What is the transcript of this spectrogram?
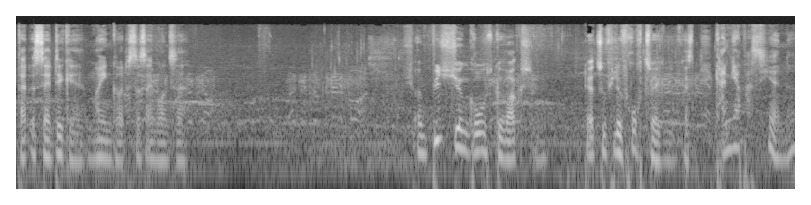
Das ist der Dicke. Mein Gott, ist das ein Monster. Ist ein bisschen groß gewachsen. Der hat zu viele Fruchtzweige gefressen. Kann ja passieren, ne?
